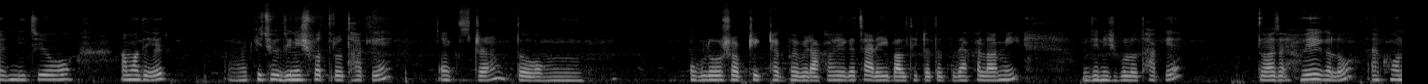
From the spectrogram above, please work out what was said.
এর নিচেও আমাদের কিছু জিনিসপত্র থাকে এক্সট্রা তো ওগুলো সব ঠিকঠাকভাবে রাখা হয়ে গেছে। আর এই বালতিটাতে তো দেখালামই। জিনিসগুলো থাকে। তো আজ হয়ে গেল। এখন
